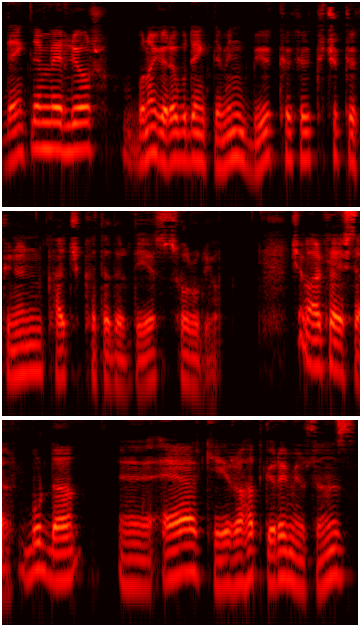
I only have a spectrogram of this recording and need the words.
Denklem veriliyor. Buna göre bu denklemin büyük kökü küçük kökünün kaç katıdır diye soruluyor. Şimdi arkadaşlar burada e, eğer ki rahat göremiyorsanız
